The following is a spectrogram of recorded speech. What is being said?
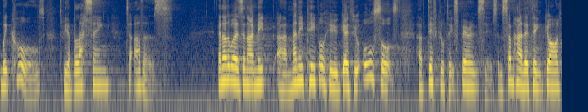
We're called to be a blessing to others. In other words, and I meet uh, many people who go through all sorts of difficult experiences, and somehow they think God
